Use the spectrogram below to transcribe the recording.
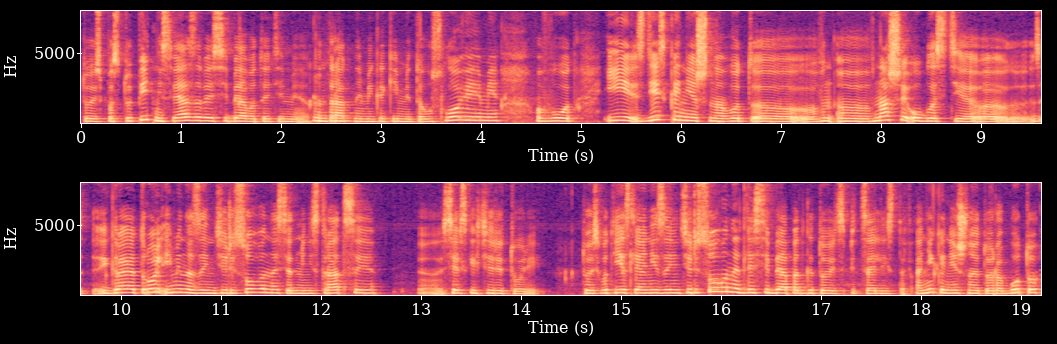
То есть поступить, не связывая себя вот этими контрактными какими-то условиями. Вот. И здесь, конечно, вот э, в, э, в нашей области э, играет роль именно заинтересованность администрации сельских территорий. То есть вот если они заинтересованы для себя подготовить специалистов, они, конечно, эту работу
